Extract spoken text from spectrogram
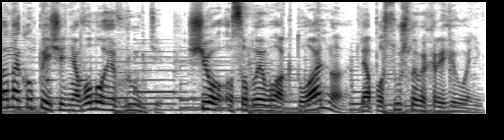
та накопиченню вологи в ґрунті, що особливо актуально для посушливих регіонів.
